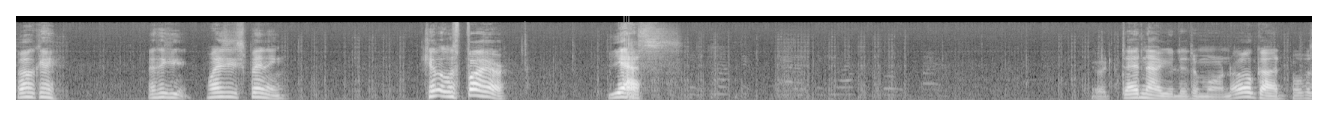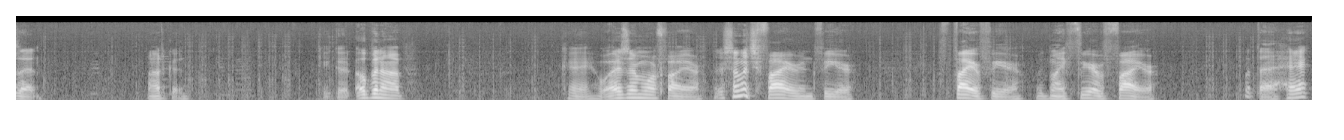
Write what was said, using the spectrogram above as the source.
Okay. I think he... Why is he spinning? Kill it with fire! Yes! You're dead now, you little moron. Oh god, what was that? Not good. Okay, good. Open up. Okay, why is there more fire? There's so much fire in fear. Fire fear. With my fear of fire. What the heck?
